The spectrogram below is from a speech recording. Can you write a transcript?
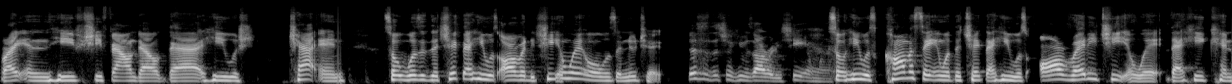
right? And he she found out that he was chatting. So was it the chick that he was already cheating with, or was it a new chick? This is the chick he was already cheating with. So he was conversating with the chick that he was already cheating with, that he can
